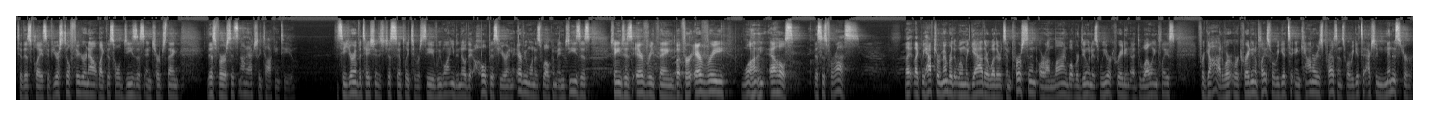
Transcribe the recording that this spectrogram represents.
to this place, if you're still figuring out like this whole Jesus and church thing, this verse, it's not actually talking to you. See, your invitation is just simply to receive. We want you to know that hope is here and everyone is welcome, and Jesus changes everything. But for everyone else, this is for us. Like, like, we have to remember that when we gather, whether it's in person or online, what we're doing is we are creating a dwelling place for God. We're, we're creating a place where we get to encounter His presence, where we get to actually minister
